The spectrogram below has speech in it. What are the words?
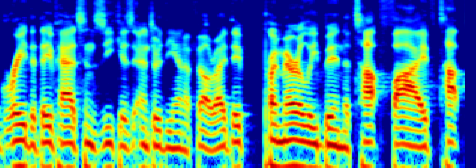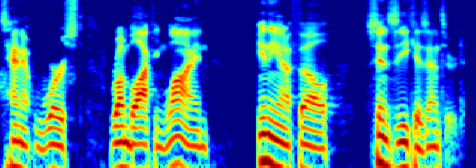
grade that they've had since Zeke has entered the NFL, right? They've primarily been a top five, top 10 at worst run blocking line in the NFL since Zeke has entered.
